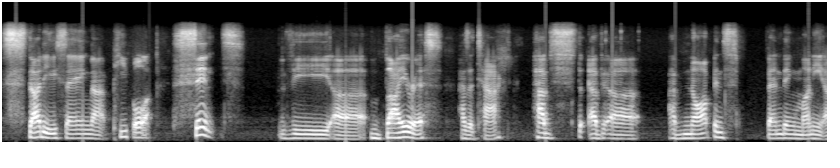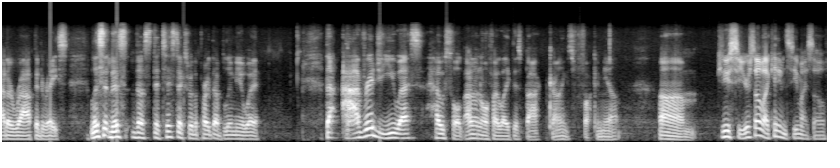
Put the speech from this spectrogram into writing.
study saying that people, since the uh, virus has attacked, have st- have uh, have not been spending money at a rapid race. Listen, this the statistics were the part that blew me away. The average U.S. household. I don't know if I like this background. I think it's fucking me up. Um, Can you see yourself? I can't even see myself.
